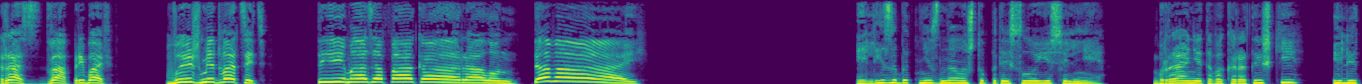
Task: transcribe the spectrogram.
Раз, два, прибавь. Выжми двадцать. «Ты, мазафака!» — орал он. «Давай!» Элизабет не знала, что потрясло ее сильнее. Брань этого коротышки или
